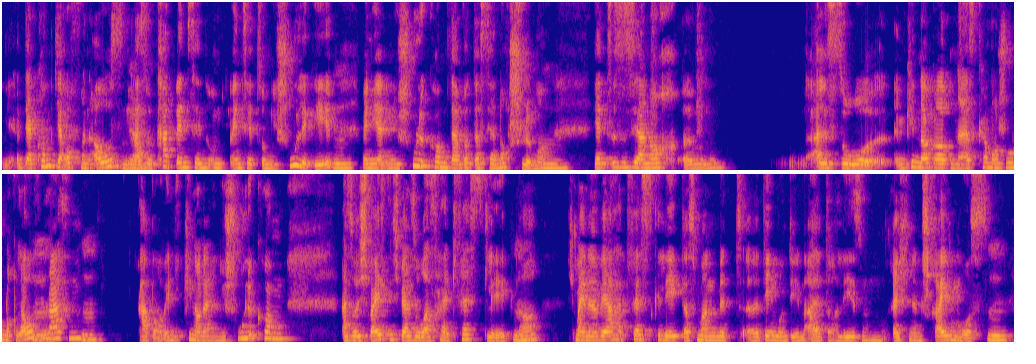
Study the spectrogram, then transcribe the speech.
der kommt ja auch von außen. Ja. Also gerade wenn es um, wenn's jetzt um die Schule geht, mhm. wenn ihr in die Schule kommt, dann wird das ja noch schlimmer. Mhm. Jetzt ist es ja noch ähm, alles so im Kindergarten, na, das kann man schon noch laufen mhm. lassen. Mhm. Aber wenn die Kinder dann in die Schule kommen, also ich weiß nicht, wer sowas halt festlegt, ne? Mhm ich meine, wer hat festgelegt, dass man mit äh, dem und dem Alter lesen, rechnen, schreiben muss? Hm.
